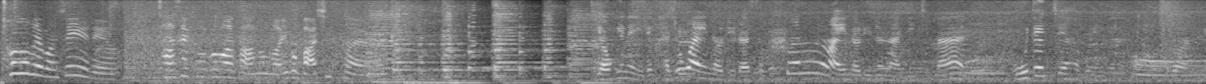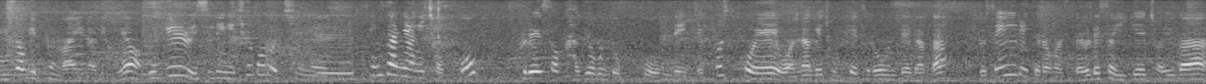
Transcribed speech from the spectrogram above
1,500원 세일해요. 자세 궁금한 단어가 이거 맛있어요. 여기는 이제 가족 와이너리라서 큰 와이너리는 아니지만 5대째 하고 있는 그런 유서 깊은 와이너리고요. 독일 리슬링이 최고로 치는 생산량이 적고 그래서 가격은 높고 근데 이제 코스코에 워낙에 좋게 들어온 데다가 또 세일이 들어갔어요. 그래서 이게 저희가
